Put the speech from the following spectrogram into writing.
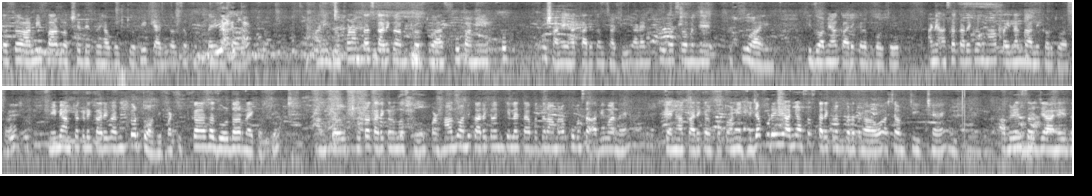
तसं आम्ही फार लक्ष देतो ह्या गोष्टीवरती. केमिकलचं कुठलाही आणि जो पण आमचा आज कार्यक्रम आम्ही करतो आज खूप आम्ही खूप खुश आहे ह्या कार्यक्रमासाठी. आणि आम्ही खूप असं म्हणजे उत्सुक आहे की जो आम्ही हा कार्यक्रम करतो. आणि असा कार्यक्रम हा पहिल्यांदा आम्ही करतो असा. नेहमी आमच्याकडे कार्यक्रम आम्ही करतो आम्ही पण इतका असा जोरदार नाही करतो. आमचा छोटा कार्यक्रम असतो पण हा जो आम्ही कार्यक्रम केला आहे त्याबद्दल आम्हाला खूप असा अभिमान आहे की आम्ही हा कार्यक्रम करतो आणि ह्याच्यापुढेही आम्ही असंच कार्यक्रम करत राहावं अशी आमची इच्छा आहे. आगळे सर जे आहेत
